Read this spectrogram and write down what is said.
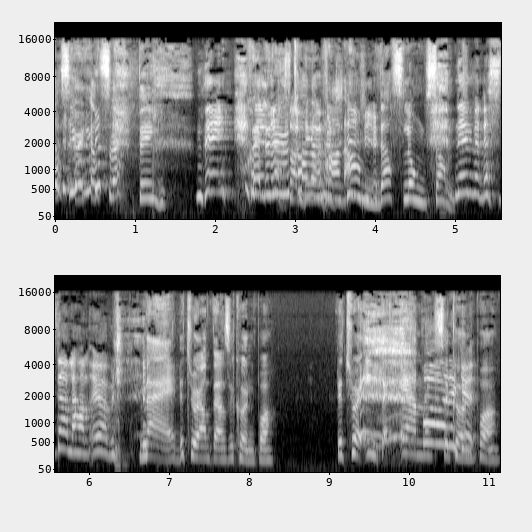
Alltså jag är helt svettig. Nej! Skäller du ut alltså, honom? Han andas långsamt. Nej men snälla han överdriver. Nej, det tror jag inte en sekund på. Det tror jag inte en sekund på.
